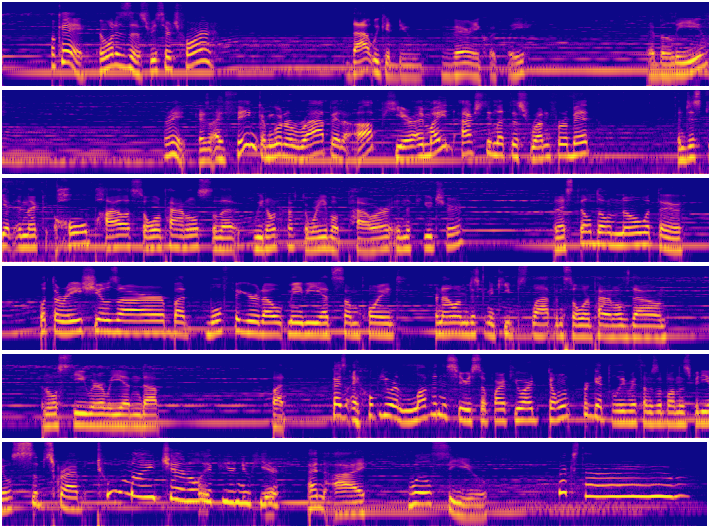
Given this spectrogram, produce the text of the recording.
Okay, and what is this? Research 4? That we could do very quickly. I believe. Alright, guys, I think I'm going to wrap it up here. I might actually let this run for a bit and just get in a whole pile of solar panels so that we don't have to worry about power in the future. And I still don't know what the what the ratios are, but we'll figure it out maybe at some point. For now, I'm just going to keep slapping solar panels down and we'll see where we end up. Guys, I hope you are loving the series so far. If you are, don't forget to leave a thumbs up on this video, subscribe to my channel if you're new here, and I will see you next time.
